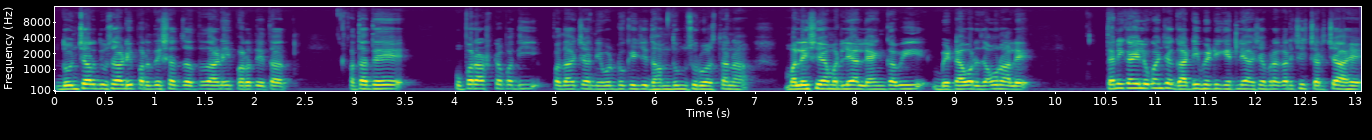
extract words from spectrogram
दोन चार दिवसाआधी परदेशात जातात आणि परत येतात. आता ते उपराष्ट्रपती पदाच्या निवडणुकीची धामधूम सुरू असताना मलेशियामधल्या लँकावी बेटावर जाऊन आले. त्यांनी काही लोकांच्या गाठीभेटी घेतल्या अशा प्रकारची चर्चा आहे.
